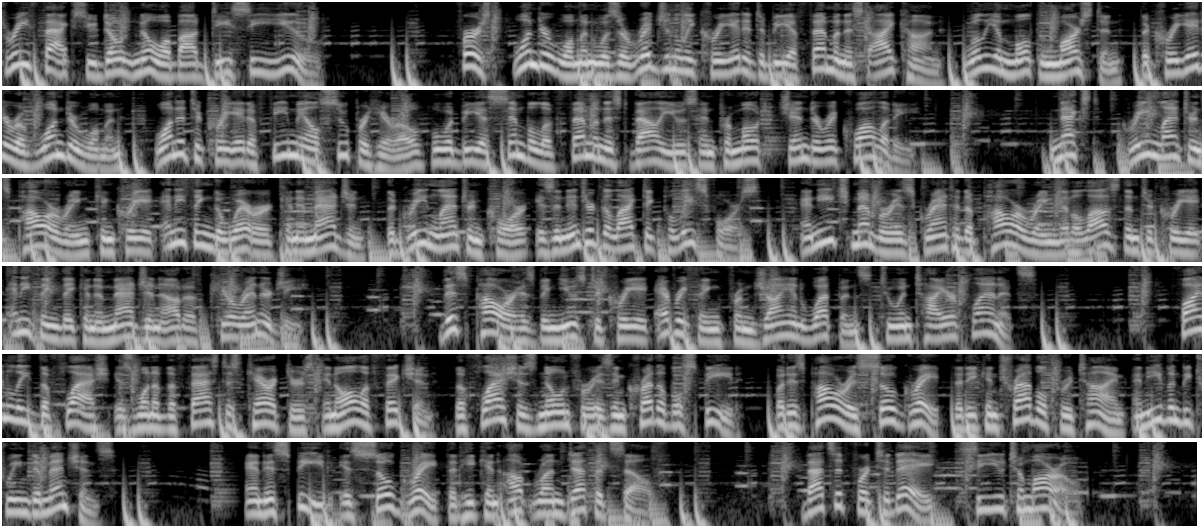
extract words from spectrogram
3 Facts You Don't Know About DCU. First, Wonder Woman was originally created to be a feminist icon. William Moulton Marston, the creator of Wonder Woman, wanted to create a female superhero who would be a symbol of feminist values and promote gender equality. Next, Green Lantern's power ring can create anything the wearer can imagine. The Green Lantern Corps is an intergalactic police force, and each member is granted a power ring that allows them to create anything they can imagine out of pure energy. This power has been used to create everything from giant weapons to entire planets. Finally, The Flash is one of the fastest characters in all of fiction. The Flash is known for his incredible speed, but his power is so great that he can travel through time and even between dimensions. And his speed is so great that he can outrun death itself. That's it for today, see you tomorrow.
